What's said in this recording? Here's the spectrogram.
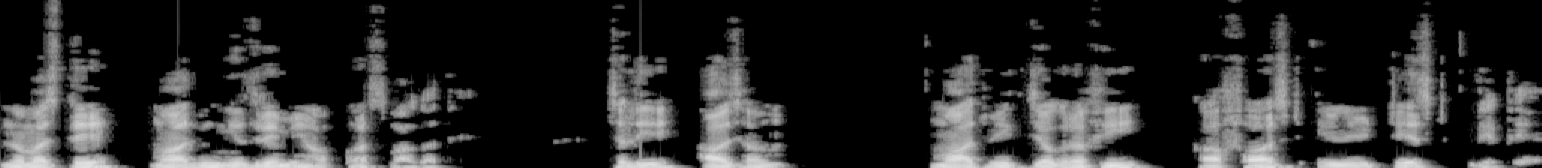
नमस्ते माध्यमिक न्यूज़ रे में आपका स्वागत है। चलिए, आज हम माध्यमिक ज्योग्राफी का फ़र्स्ट यूनिट टेस्ट देते हैं।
